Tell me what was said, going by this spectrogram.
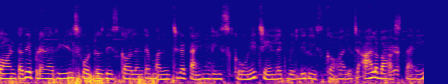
బాగుంటుంది. ఎప్పుడైనా రీల్స్ ఫొటోస్ తీసుకోవాలంటే మంచిగా టైం తీసుకొని చేన్లకు వెళ్ళి తీసుకోవాలి. చాలా బాగా వస్తాయి.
